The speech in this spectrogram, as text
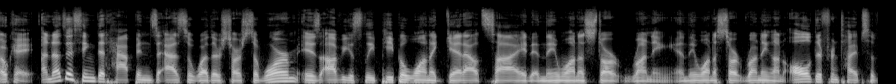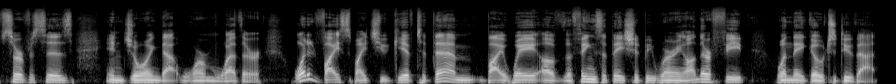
Okay. Another thing that happens as the weather starts to warm is obviously people want to get outside and they want to start running and they want to start running on all different types of surfaces, enjoying that warm weather. What advice might you give to them by way of the things that they should be wearing on their feet when they go to do that?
